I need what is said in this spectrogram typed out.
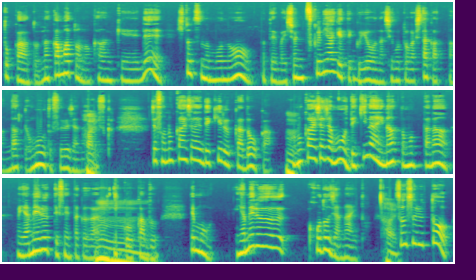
とか、あと仲間との関係で、一つのものを、例えば一緒に作り上げていくような仕事がしたかったんだって思うとするじゃないですか。じゃあその会社でできるかどうか。うんこの会社じゃもうできないなと思ったら、まあ辞めるって選択が一個浮かぶ。うんでも、辞めるほどじゃないと。はい。そうすると、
